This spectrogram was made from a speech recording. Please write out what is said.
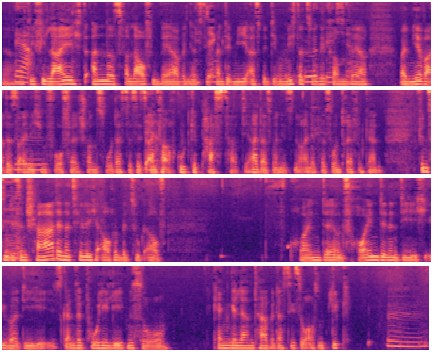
ja, ja. die vielleicht anders verlaufen wäre, wenn jetzt ich die Pandemie als Bedingung nicht dazu gekommen wäre bei mir war das mhm. eigentlich im Vorfeld schon so, dass das jetzt ja. einfach auch gut gepasst hat, ja, dass man jetzt nur eine Person treffen kann. Ich finde es ein ja. bisschen schade natürlich auch in Bezug auf Freunde und Freundinnen, die ich über die, das ganze Polyleben so kennengelernt habe, dass die so aus dem Blick hm.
